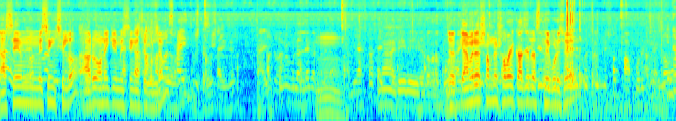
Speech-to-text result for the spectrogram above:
নাসিম মিসিং ছিল আরও অনেকেই মিসিং আছে বললাম। ক্যামেরার সামনে সবাই কাজে ব্যস্ত হয়ে পড়েছে। কিন্তু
